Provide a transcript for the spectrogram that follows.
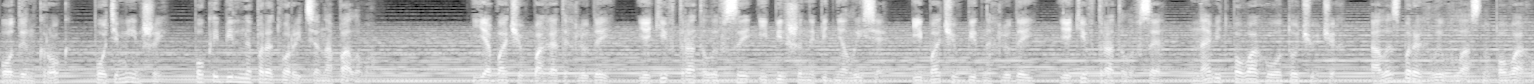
Один крок, потім інший, поки біль не перетвориться на паливо. Я бачив багатих людей, які втратили все і більше не піднялися, і бачив бідних людей, які втратили все, навіть повагу оточуючих, але зберегли власну повагу.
